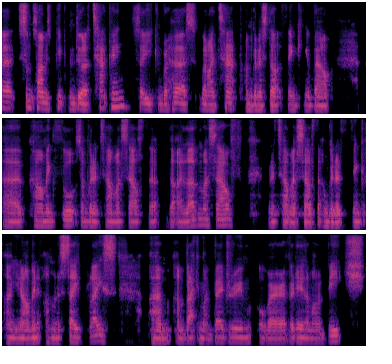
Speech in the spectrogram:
uh, sometimes people can do a tapping, so you can rehearse. When I tap, I'm going to start thinking about uh, calming thoughts. I'm going to tell myself that that I love myself. I'm going to tell myself that I'm going to think, uh, you know, I'm in I'm in a safe place. Um, I'm back in my bedroom or wherever it is. I'm on a beach,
